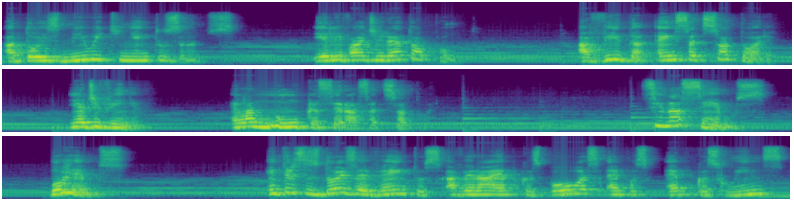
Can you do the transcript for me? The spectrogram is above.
há 2.500 anos. E ele vai direto ao ponto. A vida é insatisfatória. E adivinha, ela nunca será satisfatória. Se nascemos, morremos. Entre esses dois eventos haverá épocas boas, épocas, épocas ruins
